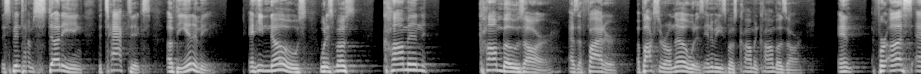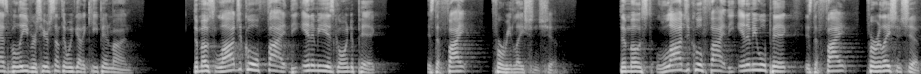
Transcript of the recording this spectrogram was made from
They spend time studying the tactics of the enemy. And he knows what his most common combos are as a fighter. A boxer will know what his enemy's most common combos are. And for us as believers, here's something we've got to keep in mind. The most logical fight the enemy is going to pick is the fight for relationship. The most logical fight the enemy will pick is the fight for relationship.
